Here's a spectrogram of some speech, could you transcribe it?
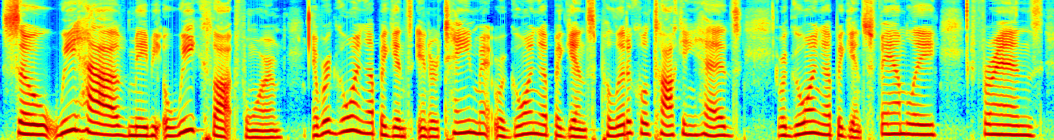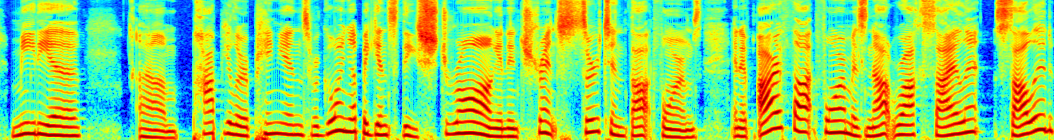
So we have maybe a weak thought form and we're going up against entertainment, we're going up against political talking heads, we're going up against family, friends, media um, popular opinions. We're going up against these strong and entrenched certain thought forms. And if our thought form is not rock silent, solid,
